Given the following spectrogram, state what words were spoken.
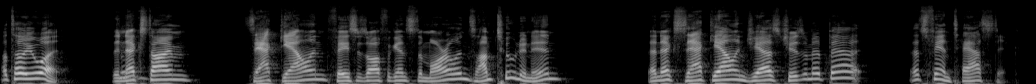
I'll tell you what, the next time Zach Gallen faces off against the Marlins, I'm tuning in. That next Zach Gallen Jazz Chisholm at bat, that's fantastic.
